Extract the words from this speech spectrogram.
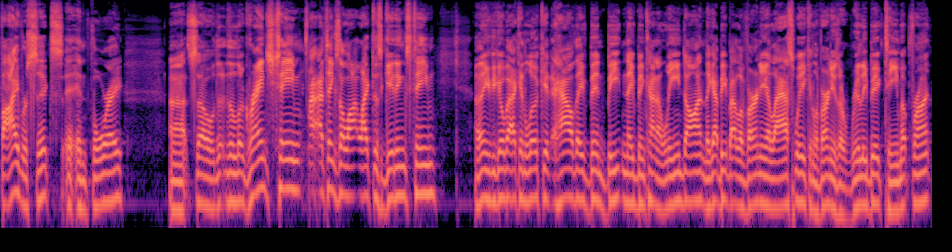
five or six in 4A. Uh, so the, the LaGrange team, I think, is a lot like this Giddings team. I think if you go back and look at how they've been beaten, they've been kind of leaned on. They got beat by La Vernia last week, and La Vernia is a really big team up front.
